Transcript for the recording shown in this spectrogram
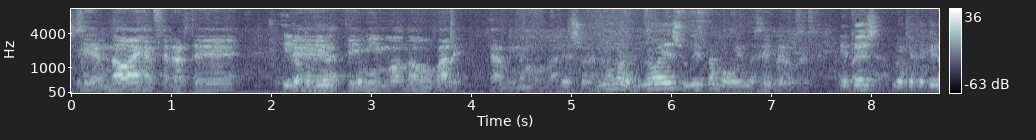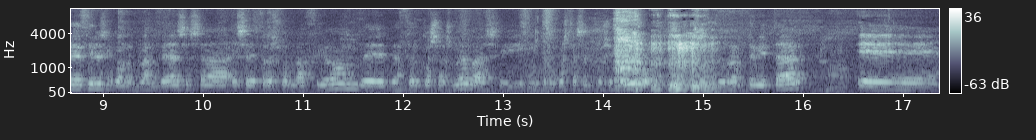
sí. Si el no es encerrarte Y lo que te iba- ti lo- mismo, no vale. O sea, a mí no me vale. Eso, no, no, no es unirte a mogollón de Sí, gente. Entonces, lo que te quiero decir es que cuando planteas esa, esa transformación de, de hacer cosas nuevas y, y propuestas en positivo, currarte vital, eh,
